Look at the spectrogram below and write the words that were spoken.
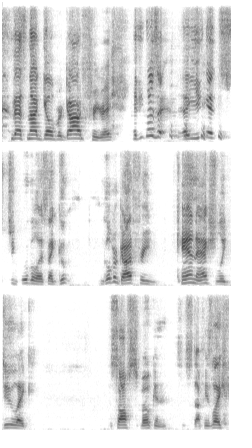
that's not Gilbert Gottfried, right? If you guys, uh, you guys should Google this. Like, Gilbert Gottfried can actually do like soft-spoken stuff. He's like,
